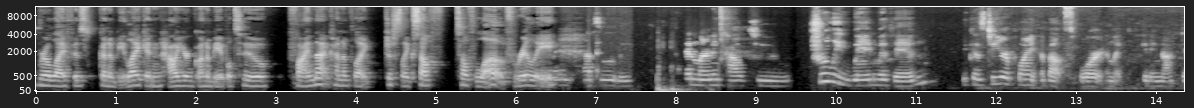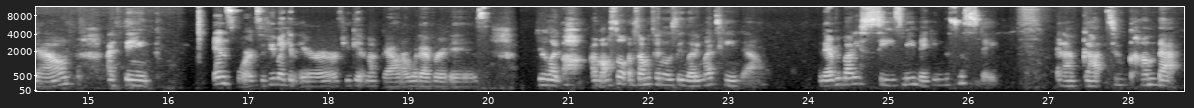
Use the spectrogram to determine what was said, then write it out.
real life is going to be like and how you're going to be able to find that kind of like just like self self love really absolutely. And learning how to truly win within because to your point about sport and like getting knocked down i think in sports if you make an error or if you get knocked down or whatever it is you're like oh i'm also i'm simultaneously letting my team down. And everybody sees me making this mistake and i've got to come back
